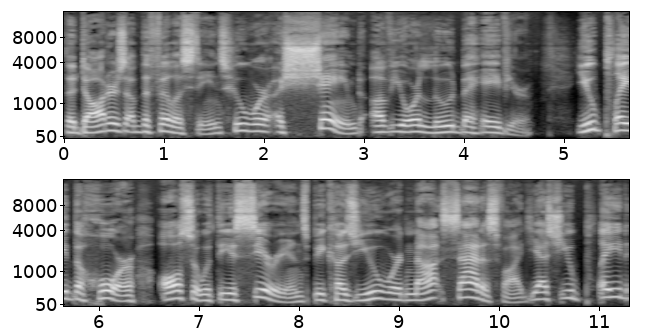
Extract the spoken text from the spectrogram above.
the daughters of the Philistines, who were ashamed of your lewd behavior. You played the whore also with the Assyrians because you were not satisfied. Yes, you played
